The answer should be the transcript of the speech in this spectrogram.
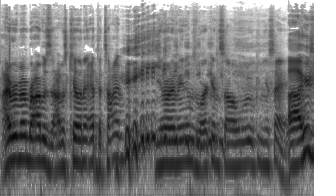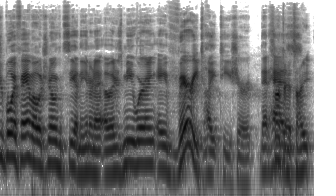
I remember I was I was killing it at the time. You know what I mean? It was working. So what can you say? Uh, here's your boy Famo, which no one can see on the internet. Uh, there's me wearing a very tight T-shirt that it's not that has tight.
